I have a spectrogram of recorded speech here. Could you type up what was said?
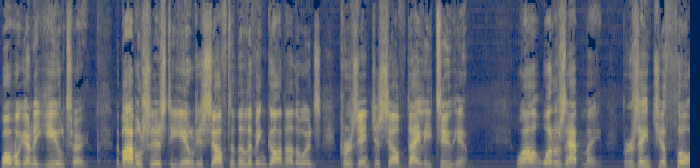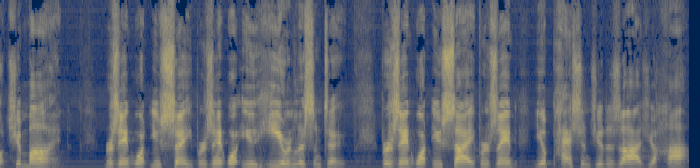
what we're going to yield to. The Bible says to yield yourself to the living God. In other words, present yourself daily to Him. Well, what does that mean? Present your thoughts, your mind. Present what you see. Present what you hear and listen to. Present what you say. Present your passions, your desires, your heart.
